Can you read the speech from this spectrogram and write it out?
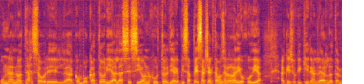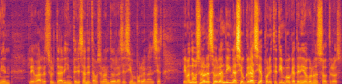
una nota sobre la convocatoria a la sesión justo el día que empieza PESA, ya que estamos en la radio judía, aquellos que quieran leerlo también les va a resultar interesante, estamos hablando de la sesión por ganancias. Le mandamos un abrazo grande, Ignacio, gracias por este tiempo que ha tenido con nosotros.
